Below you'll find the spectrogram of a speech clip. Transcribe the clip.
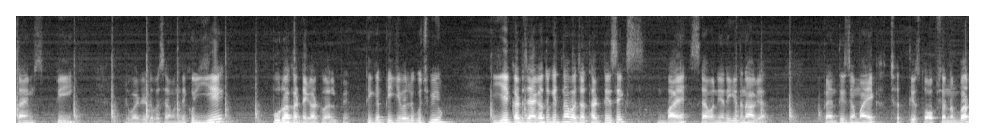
times p divided by seven देखो, ये पूरा कटेगा ट्वेल्व पे। ठीक है पी की वैल्यू कुछ भी हो। ये कट जाएगा तो कितना बचा? थर्टी सिक्स बाय सेवन यानी कितना आ गया? पैंतीस जमा एक, छत्तीस। तो ऑप्शन नंबर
